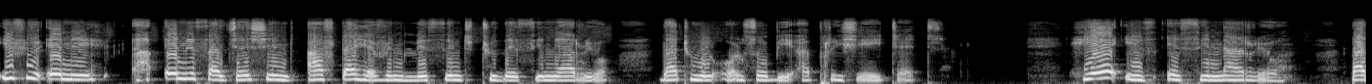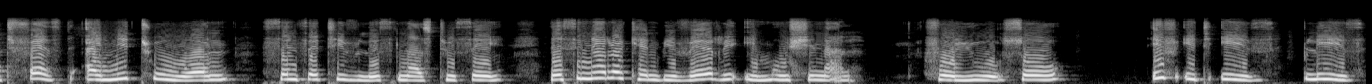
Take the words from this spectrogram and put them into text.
If you any any suggestion after having listened to the scenario, that will also be appreciated. Here is a scenario, but first I need to warn sensitive listeners to say the scenario can be very emotional for you. So if it is, please,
